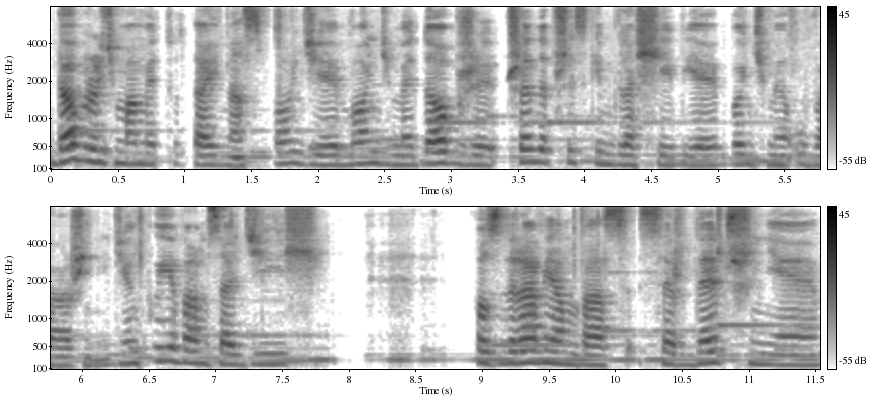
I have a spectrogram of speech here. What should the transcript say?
dobroć mamy tutaj na spodzie. Bądźmy dobrzy przede wszystkim dla siebie, bądźmy uważni. Dziękuję Wam za dziś. Pozdrawiam Was serdecznie,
